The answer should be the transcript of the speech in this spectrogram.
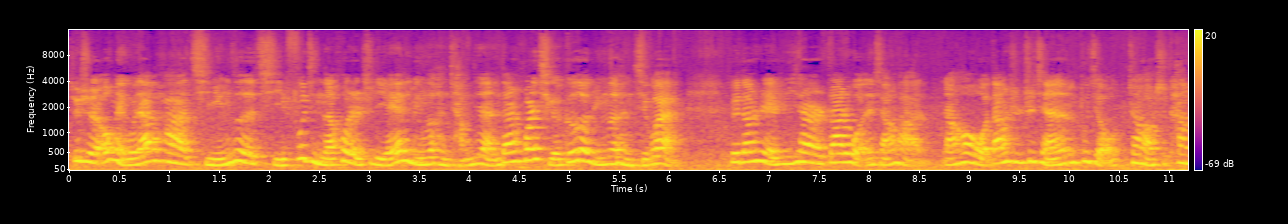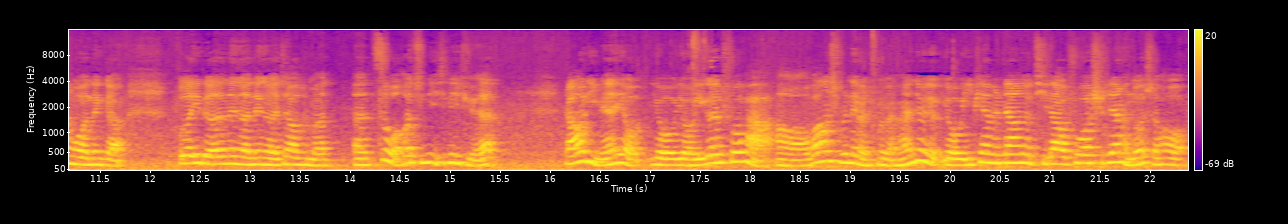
就是欧美国家的话，起名字起父亲的或者是爷爷的名字很常见，但是忽然起个哥哥的名字很奇怪，所以当时也是一下抓住我的想法。然后我当时之前不久正好是看过那个弗洛伊德的那个那个叫什么呃自我和群体心理学。然后里面有有有一个说法哦，我忘了是不是那本书里面，反正就有有一篇文章就提到说，实际上很多时候，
